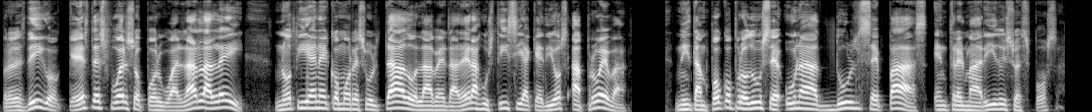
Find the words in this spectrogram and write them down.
Pero les digo que este esfuerzo por guardar la ley no tiene como resultado la verdadera justicia que Dios aprueba, ni tampoco produce una dulce paz entre el marido y su esposa.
